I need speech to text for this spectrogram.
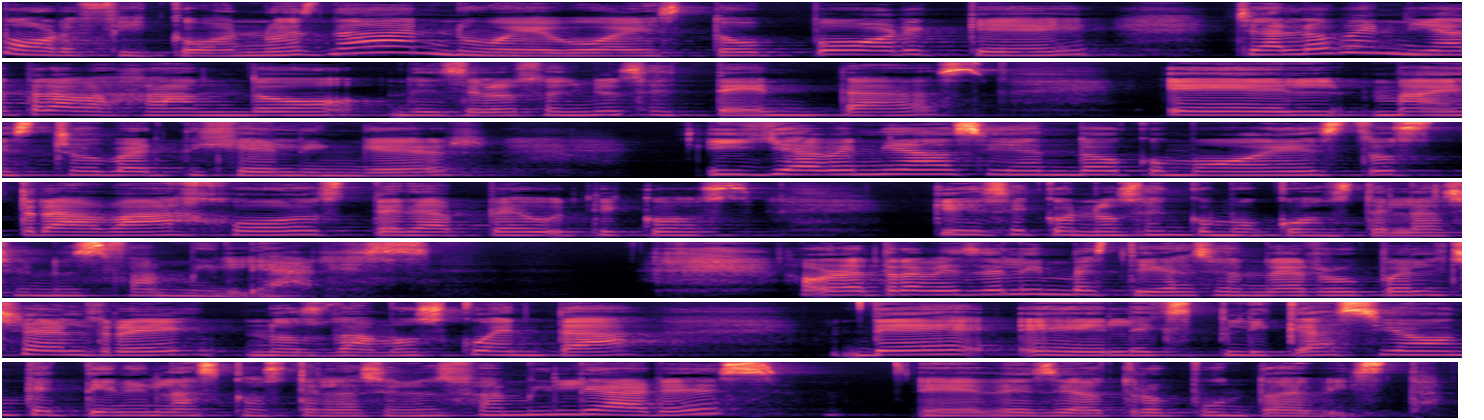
mórfico no es nada nuevo esto porque ya lo venía trabajando desde los años 70 el maestro Bertie Hellinger y ya venía haciendo como estos trabajos terapéuticos que se conocen como constelaciones familiares. Ahora, a través de la investigación de Rupert Sheldrake, nos damos cuenta de eh, la explicación que tienen las constelaciones familiares eh, desde otro punto de vista.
